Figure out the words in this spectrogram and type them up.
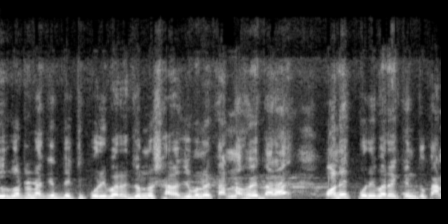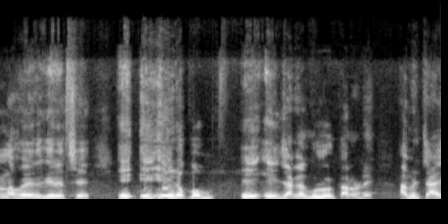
দুর্ঘটনা কিন্তু একটি পরিবারের জন্য সারা জীবনের কান্না হয়ে দাঁড়ায়। অনেক পরিবারে কিন্তু কান্না হয়ে এই এই এইরকম এই এই জায়গাগুলোর কারণে। আমি চাই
